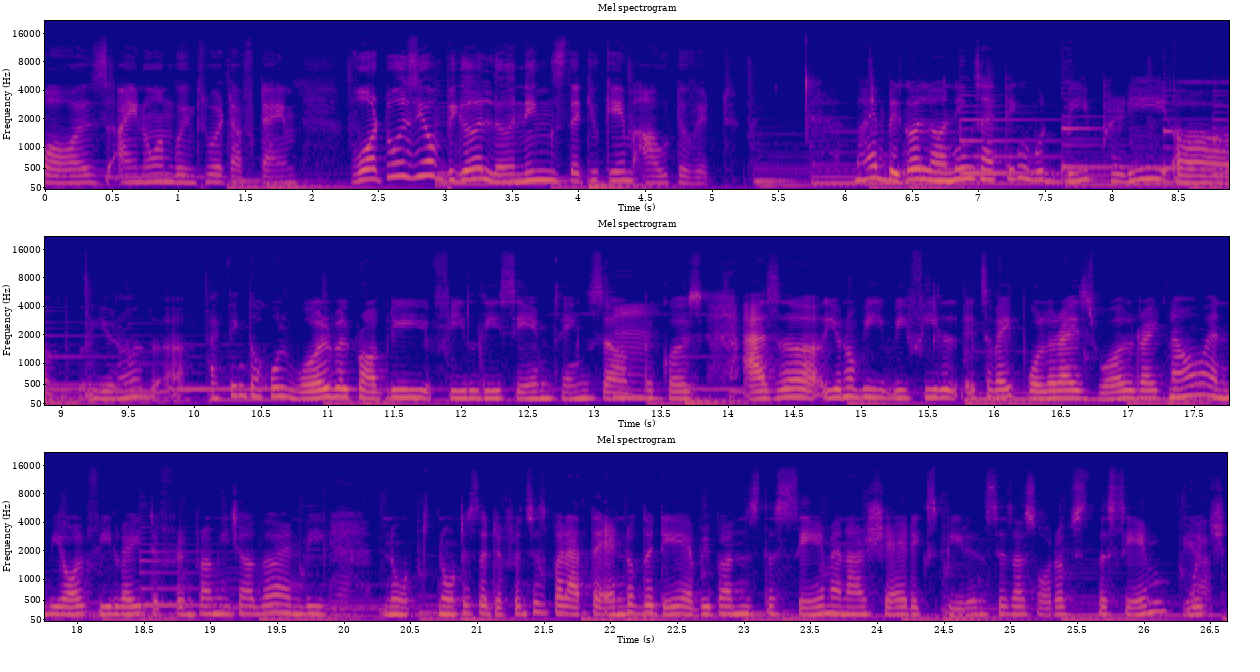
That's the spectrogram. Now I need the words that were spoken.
pause. I know I'm going through a tough time. what was your bigger learnings that you came out of it? my bigger learnings i think would be pretty uh, you know uh, i think the whole world will probably feel these same things uh, because as a you know we we feel it's a very polarized world right now and we all feel very different from each other and we not, notice the differences but at the end of the day everyone's the same and our shared experiences are sort of the same Yeah. which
